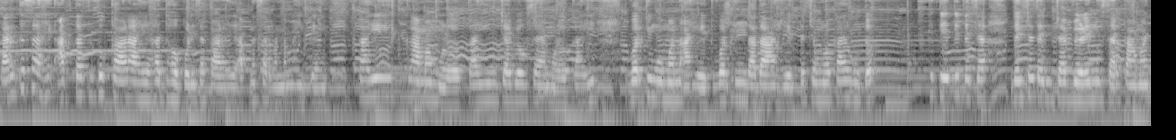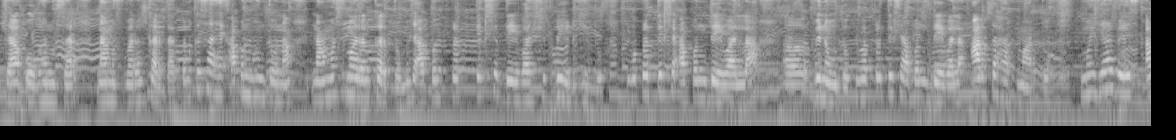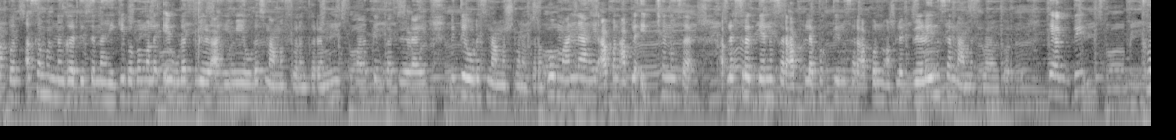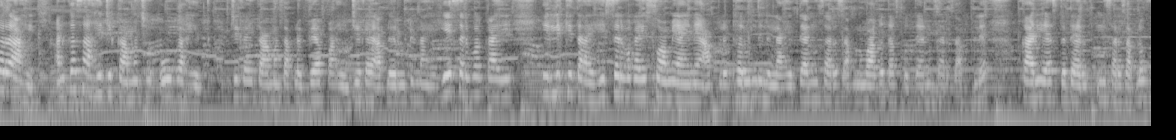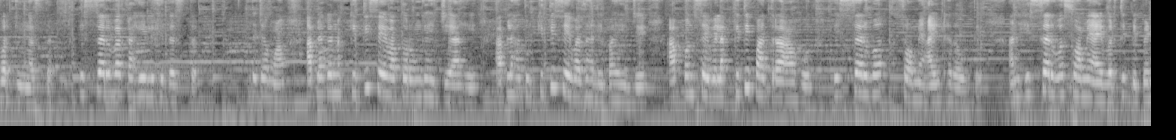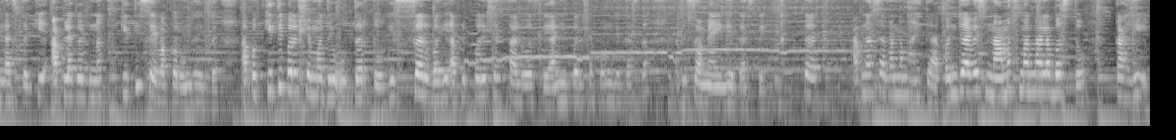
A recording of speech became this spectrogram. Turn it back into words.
कारण कसं आहे आत्ताचा जो काळ आहे हा धावपळीचा काळ आहे आपल्या सर्वांना माहिती आहे. काही कामामुळं काहींच्या व्यवसायामुळं काही वर्किंग वुमन आहेत वर्किंग दादा आहेत त्याच्यामुळं काय होतं? की ते ते त्याच्या त्यांच्या त्यांच्या वेळेनुसार कामाच्या ओघानुसार नामस्मरण करतात. पण कसं आहे आपण म्हणतो ना नामस्मरण करतो. म्हणजे आपण प्रत्यक्ष देवाशी भेट घेतो. किंवा प्रत्यक्ष आपण देवाला विनवतो. किंवा प्रत्यक्ष आपण देवाला अर्थ हाक मारतो. मग ह्या वेळेस आपण असं म्हणणं गरजेचं नाही की बाबा मला एवढाच वेळ आहे मी एवढंच नामस्मरण करा मी मला तेवढाच वेळ आहे मी तेवढंच नामस्मरण करा हो मान्य आहे आपण आपल्या इच्छेनुसार आपल्या श्रद्धेनुसार आपल्या भक्तीनुसार आपण आपल्या वेळेनुसार नामस्मरण करतो. हे अगदी खरं आहे. आणि कसं आहे जे कामाचे ओघ आहेत जे काही कामाचा आपला व्याप आहे जे काही आपलं रुटीन आहे हे सर्व काही हे लिखित आहे हे सर्व काही स्वामी आईने आपलं ठरवून दिलेलं आहे. त्यानुसारच आपण वागत असतो त्यानुसारच आपले कार्य असतं त्यानुसारच आपलं वर्किंग असतं. हे सर्व काही लिखित असतं. त्याच्यामुळं आपल्याकडनं किती सेवा करून घ्यायची आहे आपल्या हातून किती सेवा झाली पाहिजे आपण सेवेला किती पात्र आहोत हे सर्व स्वामी आई ठरवते. आणि हे सर्व स्वामी आईवरती डिपेंड असतं की आपल्याकडनं किती सेवा करून घ्यायचं. आपण किती परीक्षेमध्ये उतरतो हे सर्व ही आपली परीक्षा चालू असते आणि ही परीक्षा कोण घेत असतं? आपली स्वामी आई घेत असते. तर आपणा सर्वांना माहिती आहे. आपण ज्यावेळेस नामस्मरणाला बसतो काही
